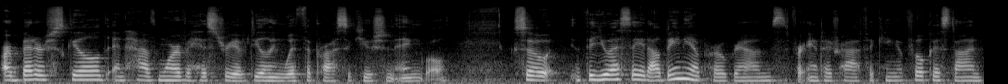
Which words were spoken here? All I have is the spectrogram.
are better skilled and have more of a history of dealing with the prosecution angle. So the USAID Albania programs for anti-trafficking have focused on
